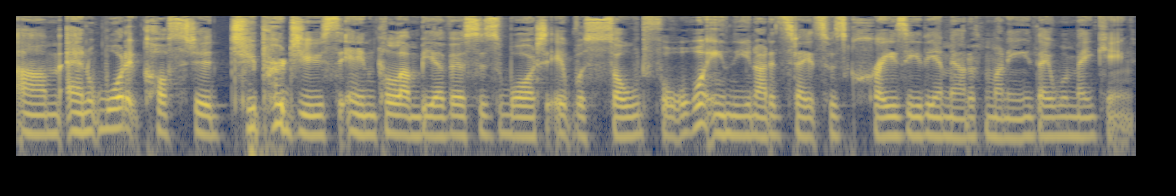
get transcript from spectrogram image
Um, and what it costed to produce in Colombia versus what it was sold for in the United States was crazy the amount of money they were making.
